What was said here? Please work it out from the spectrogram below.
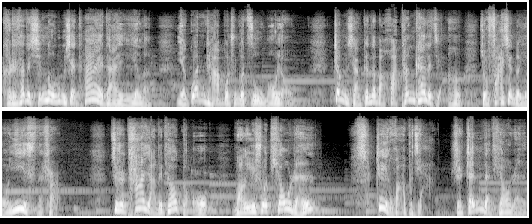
可是他的行动路线太单一了，也观察不出个子午卯酉。正想跟他把话摊开了讲，就发现个有意思的事儿，就是他养那条狗，王姨说挑人，这话不假，是真的挑人。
